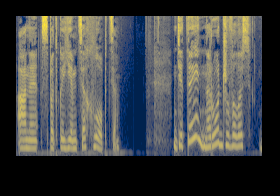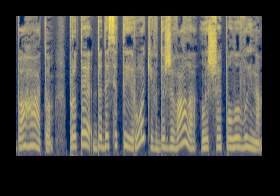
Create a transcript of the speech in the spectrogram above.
а не спадкоємця хлопця. Дітей народжувалось багато, проте до 10 років доживала лише половина.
